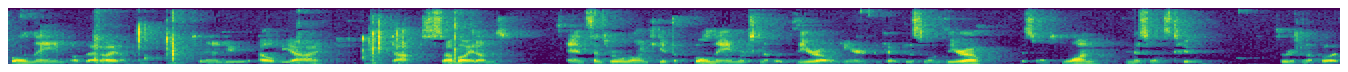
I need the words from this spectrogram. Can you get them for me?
full name of that item. So we're going to do LVI dot sub items. And since we're going to get the full name, we're just going to put 0 in here because this one's 0, this one's 1, and this one's 2. So we're just going to put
